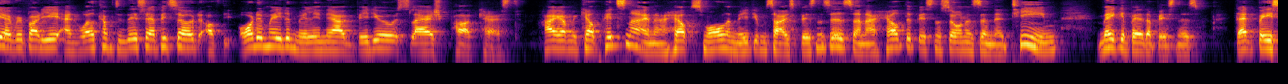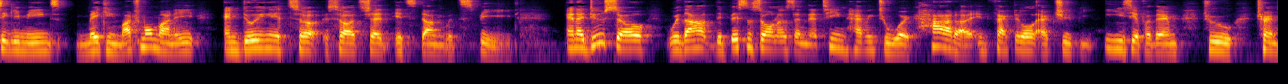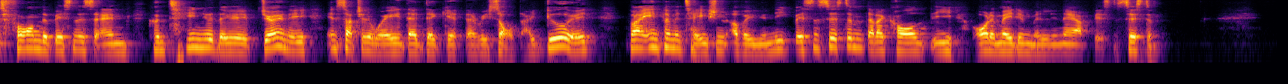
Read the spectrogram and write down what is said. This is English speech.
Hey, everybody, and welcome to this episode of the Automated Millionaire video slash podcast. Hi, I'm Mikkel Pitzner, and I help small and medium sized businesses, and I help the business owners and their team make a better business. That basically means making much more money and doing it so, such that it's done with speed. And I do so without the business owners and their team having to work harder. In fact, it'll actually be easier for them to transform the business and continue the journey in such a way that they get the result. I do it by implementation of a unique business system that I call the Automated Millionaire Business System.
